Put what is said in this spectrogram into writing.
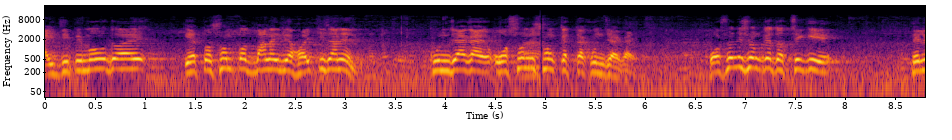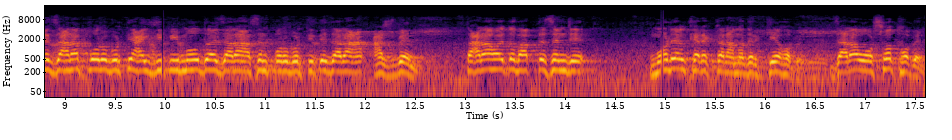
আইজিপি মহোদয় এত সম্পদ বানাইলে হয় কি জানেন? কোন জায়গায়? অশনি সংকেতটা কোন জায়গায়? অশনি সংকেত হচ্ছে কি? তাহলে যারা পরবর্তী আইজিপি মহোদয় যারা আছেন, পরবর্তীতে যারা আসবেন, তারা হয়তো ভাবতেছেন যে মডেল ক্যারেক্টার আমাদের কে হবে? যারা অসৎ হবেন,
